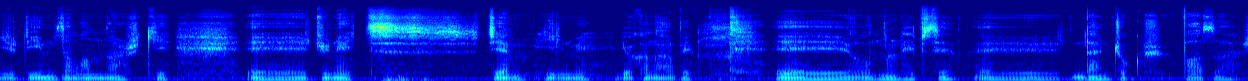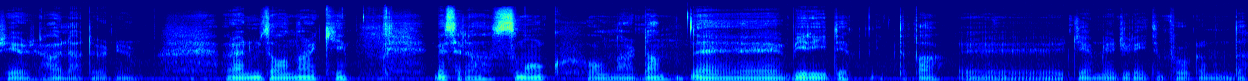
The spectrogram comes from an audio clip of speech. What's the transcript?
girdiğim zamanlar ki e, Cüneyt, Cem, Hilmi, Gökhan abi e, onların hepsi e, çok fazla şey hala da öğreniyorum. Öğrendiğim zamanlar ki mesela Smoke onlardan e, biriydi. İlk defa e, Cem'le Cüneyt'in programında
